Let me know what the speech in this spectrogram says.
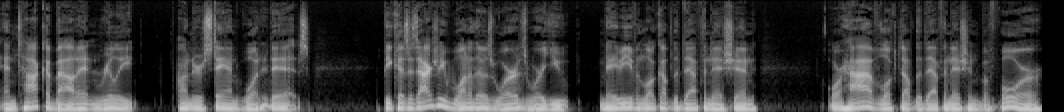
and talk about it and really understand what it is. Because it's actually one of those words where you maybe even look up the definition or have looked up the definition before,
